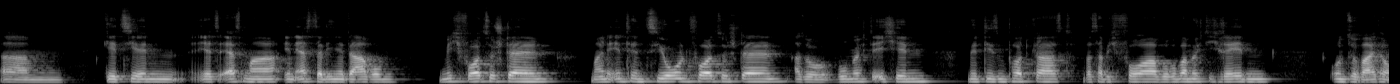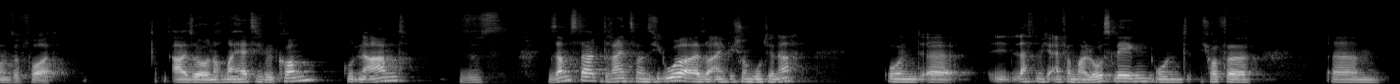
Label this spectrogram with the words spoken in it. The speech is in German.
ähm, geht es hier in, jetzt erstmal in erster Linie darum, mich vorzustellen, meine Intention vorzustellen, also wo möchte ich hin mit diesem Podcast, was habe ich vor, worüber möchte ich reden und so weiter und so fort. Also nochmal herzlich willkommen, guten Abend. Es ist Samstag, 23 Uhr, also eigentlich schon gute Nacht. Und äh, lasst mich einfach mal loslegen und ich hoffe, ähm,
